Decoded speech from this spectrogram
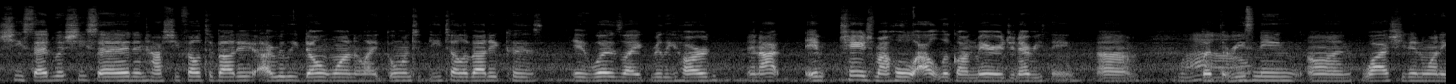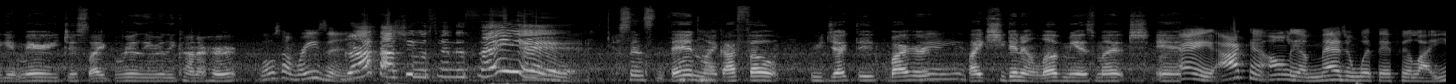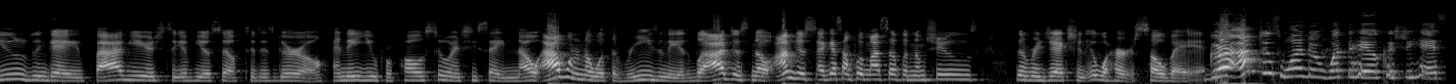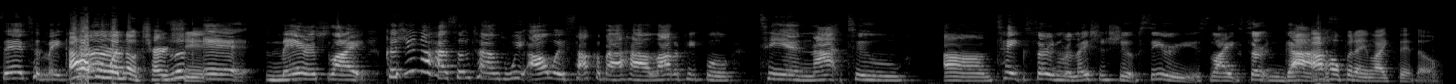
she said what she said and how she felt about it. I really don't want to like go into detail about it cuz it was like really hard and I it changed my whole outlook on marriage and everything. Um Wow. but the reasoning on why she didn't want to get married just like really really kind of hurt. What was her reason? Girl, I thought she was finna say it. Since then like I felt rejected by her. Yeah, yeah. Like she didn't love me as much and Hey, I can only imagine what that feel like. You done gave five years to give yourself to this girl, and then you propose to her, and she say no. I want to know what the reason is, but I just know I'm just. I guess I'm putting myself in them shoes. The rejection, it would hurt so bad. Girl, I'm just wondering what the hell because she had said to make I hope it wasn't no church look shit. at marriage like because you know how sometimes we always talk about how a lot of people tend not to um take certain relationships serious like certain guys I hope it ain't like that though.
